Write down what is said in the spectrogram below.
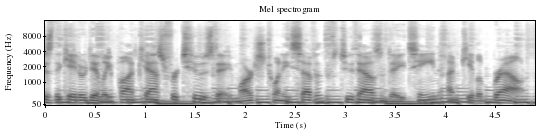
is the Cato Daily Podcast for Tuesday, March 27th, 2018. I'm Caleb Brown.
